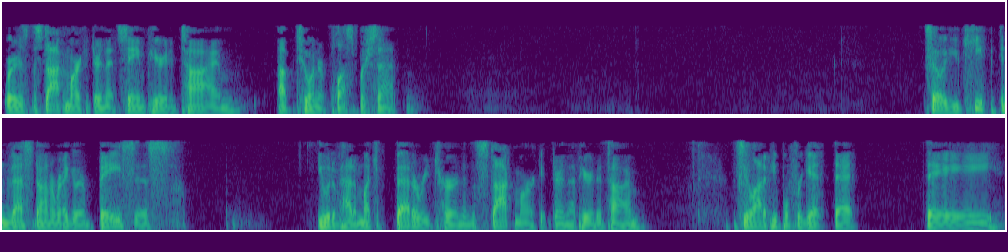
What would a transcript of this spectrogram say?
Whereas the stock market during that same period of time, up 200 plus percent. So if you keep investing on a regular basis, you would have had a much better return in the stock market during that period of time. See, a lot of people forget that they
